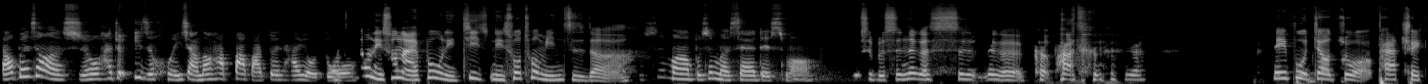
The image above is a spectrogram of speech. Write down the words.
然后奔丧的时候，他就一直回想到他爸爸对他有多，那你说哪一部？你记你说错名字的？不是吗？不是 Mercedes 吗？不是不是，那个是那个可怕的那个，那一部叫做 Patrick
